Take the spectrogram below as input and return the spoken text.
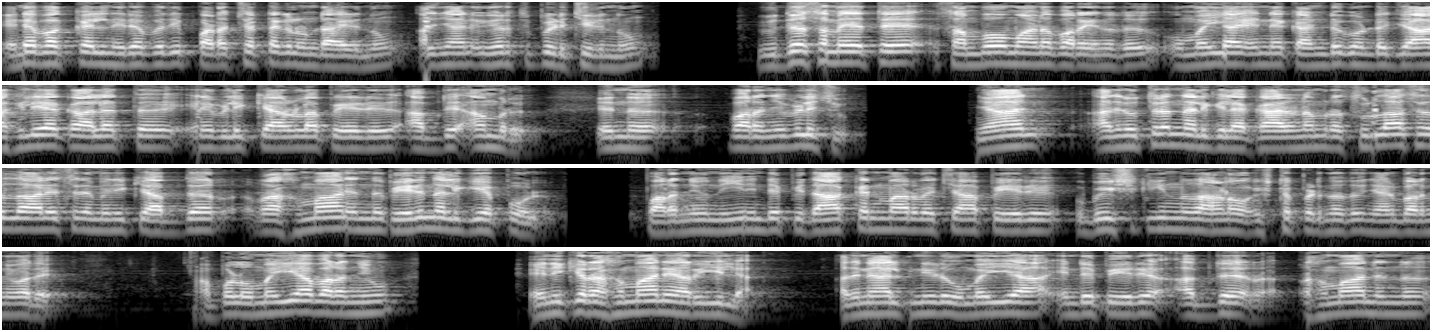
എന്റെ പക്കൽ നിരവധി പടച്ചട്ടകൾ ഉണ്ടായിരുന്നു അത് ഞാൻ ഉയർത്തിപ്പിടിച്ചിരുന്നു. യുദ്ധസമയത്തെ സംഭവമാണ് പറയുന്നത്. ഉമയ്യ എന്നെ കണ്ടുകൊണ്ട് ജാഹ്ലിയ കാലത്ത് എന്നെ വിളിക്കാറുള്ള പേര് അബ്ദെ അമർ എന്ന് പറഞ്ഞു വിളിച്ചു. ഞാൻ അതിന് ഉത്തരം നൽകില്ല. കാരണം റസൂല്ലാ സല്ലാ അലൈഹി സ്വലം എനിക്ക് അബ്ദർ റഹ്മാൻ എന്ന് പേര് നൽകിയപ്പോൾ പറഞ്ഞു നീ നിന്റെ പിതാക്കന്മാർ വെച്ച് ആ പേര് ഉപേക്ഷിക്കുന്നതാണോ? ഇഷ്ടപ്പെടുന്നത്? ഞാൻ പറഞ്ഞു അതെ. അപ്പോൾ ഉമയ്യ പറഞ്ഞു എനിക്ക് റഹ്മാനെ അറിയില്ല. അതിനാൽ പിന്നീട് ഉമയ്യ എന്റെ പേര് അബ്ദെ റഹ്മാൻ എന്ന്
